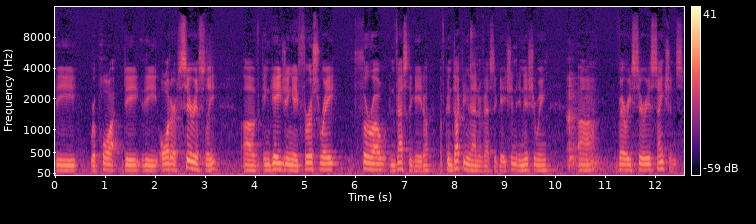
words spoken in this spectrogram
the report, the, the order seriously of engaging a first-rate, thorough investigator, of conducting that investigation and issuing uh, very serious sanctions.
